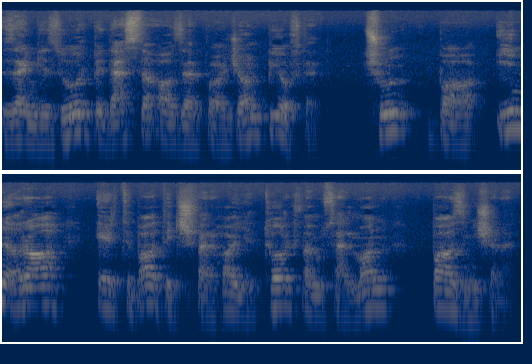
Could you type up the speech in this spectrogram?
زنگ زور به دست آذربایجان بیفتد. چون با این راه ارتباط کشورهای ترک و مسلمان باز می شود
